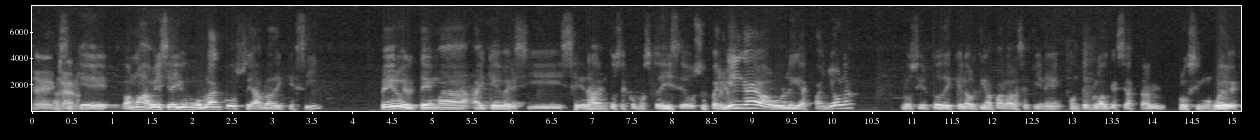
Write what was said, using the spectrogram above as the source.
Eh, Así que vamos a ver si hay humo blanco, se habla de que sí, pero el tema hay que ver si se da entonces, como se dice, o Superliga o Liga Española. Lo cierto de que la última palabra se tiene contemplado que sea hasta el próximo jueves.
